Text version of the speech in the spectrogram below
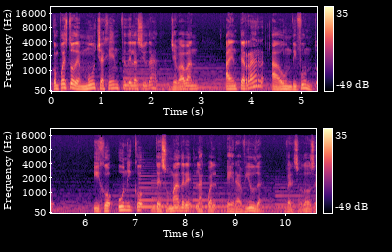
compuesto de mucha gente de la ciudad, llevaban a enterrar a un difunto, hijo único de su madre, la cual era viuda. Verso 12.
